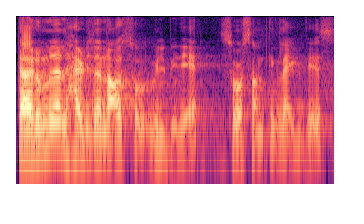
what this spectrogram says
terminal hydrogen also will be there. So, something like this.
